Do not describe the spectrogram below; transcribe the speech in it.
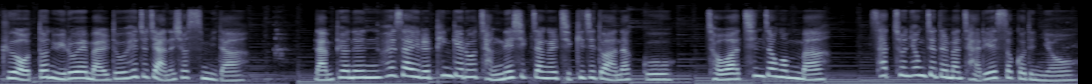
그 어떤 위로의 말도 해주지 않으셨습니다. 남편은 회사 일을 핑계로 장례식장을 지키지도 않았고 저와 친정엄마, 사촌 형제들만 자리했었거든요.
